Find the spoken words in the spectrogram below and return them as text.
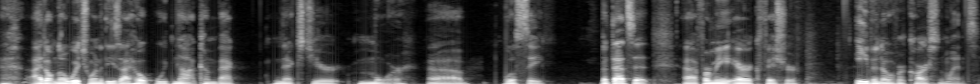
I don't know which one of these I hope would not come back next year more. Uh, we'll see. But that's it uh, for me. Eric Fisher, even over Carson Wentz.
